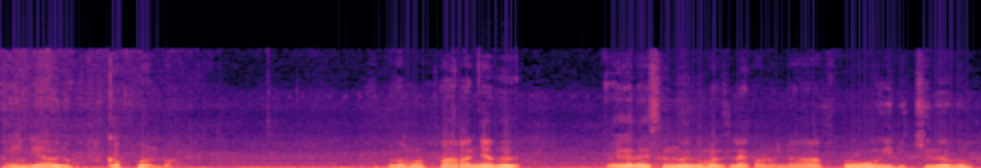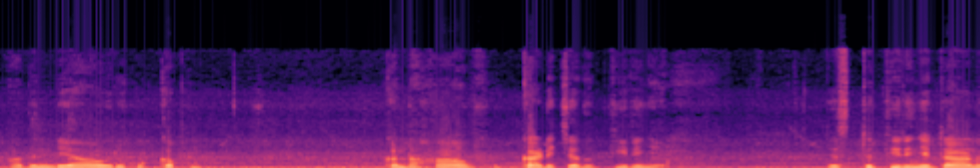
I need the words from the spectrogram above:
അതിന്റെ ആ ഒരു ഹുക്കപ്പ് കണ്ടോ? അപ്പോൾ അപ്പോൾ നമ്മൾ പറഞ്ഞത് ഏകദേശം നിങ്ങൾക്ക് മനസ്സിലാക്കണമല്ലോ ആ ഫ്രോഗ് ഇരിക്കുന്നതും അതിന്റെ ആ ഒരു ഹുക്കപ്പും കണ്ട? ആ ഹുക്ക് അടിച്ചത് തിരിഞ്ഞ്. ജസ്റ്റ് തിരിഞ്ഞിട്ടാണ്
